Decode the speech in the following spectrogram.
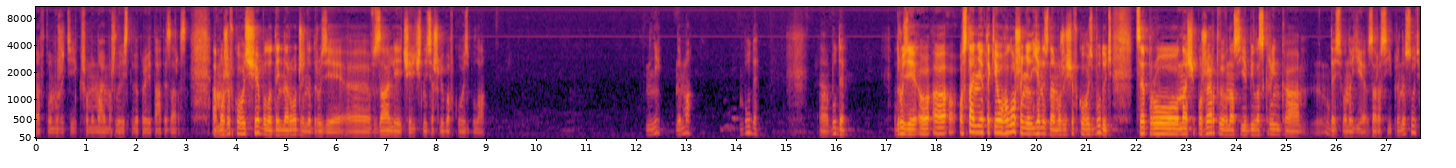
е, в твоєму житті, якщо ми маємо можливість тебе привітати зараз. А може в когось ще було день народження, друзі, е, в залі чи річниця шлюба в когось була? Ні, нема. Буде. Е, Буде. Друзі, останнє таке оголошення, я не знаю, може ще в когось будуть. Це про наші пожертви. У нас є біла скринька, десь вона є. Зараз її принесуть.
